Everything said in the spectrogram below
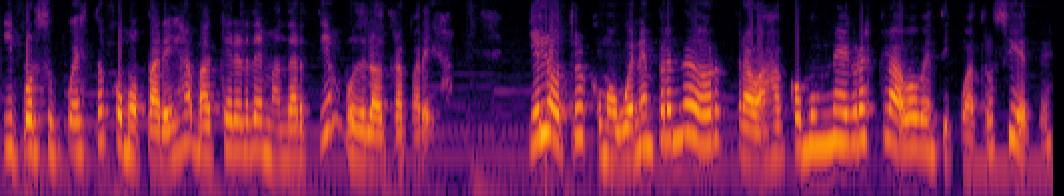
Y por supuesto, como pareja va a querer demandar tiempo de la otra pareja. Y el otro, como buen emprendedor, trabaja como un negro esclavo 24/7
